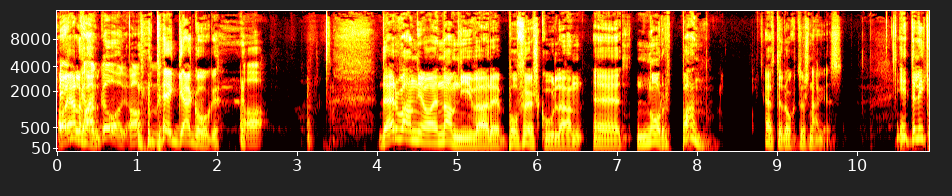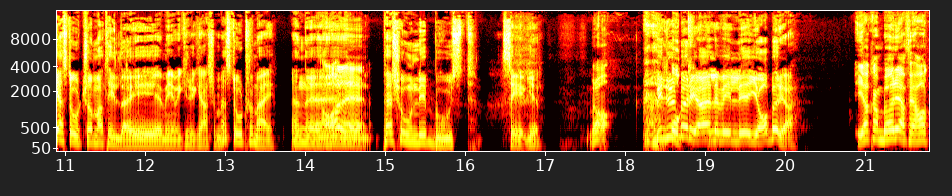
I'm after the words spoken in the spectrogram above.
ja, i alla fall. Pedagog, Ja. Pegagog. ja. Där vann jag en namngivare på förskolan, Norpan, efter Dr. Snuggles. Inte lika stort som Matilda i Mimikry kanske, men stort för mig. En eh, Ja, det- personlig boost, seger. Bra. Vill du Och- börja eller vill jag börja? Jag kan börja för jag har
